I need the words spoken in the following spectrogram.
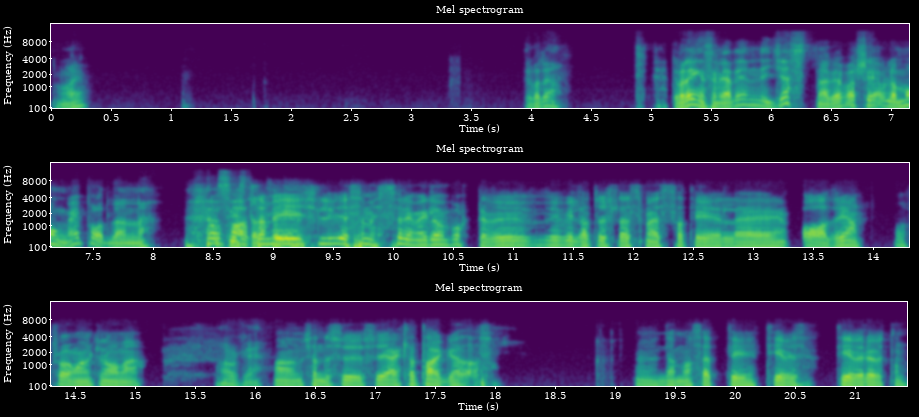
Nej. Det var det. Det var länge sedan vi hade en gäst med. Vi har varit så jävla många i podden. Ja, fasen, vi skulle smsa det, men jag glömde bort det. Vi, vi ville att du skulle smsa till eh, Adrian och fråga om han kunde vara med. Okej. Han kände sig så jäkla taggad alltså. Eh, Där man sett i tv, tv-rutan.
